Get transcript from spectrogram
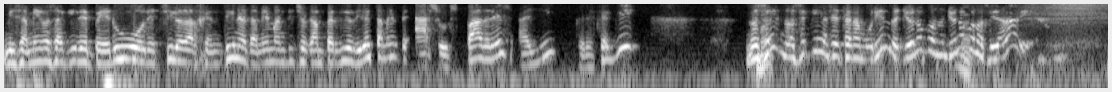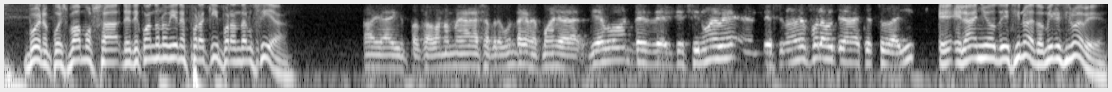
Mis amigos aquí de Perú o de Chile o de Argentina también me han dicho que han perdido directamente a sus padres allí, pero es que aquí no sé, no sé quiénes estarán muriendo. Yo no, yo no conocí a nadie. Bueno, pues vamos a... ¿Desde cuándo no vienes por aquí, por Andalucía? Ay, ay, por favor no me hagas esa pregunta que me ponga a llorar. Llevo desde el 19, el 19 fue la última vez que estuve allí. ¿E-, ¿El año 19, 2019?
